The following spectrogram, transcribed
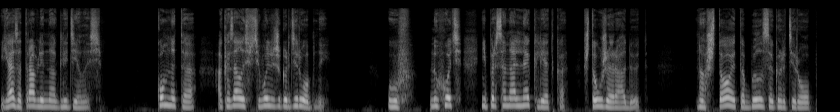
Я затравленно огляделась. Комната оказалась всего лишь гардеробной. Уф, ну хоть не персональная клетка — что уже радует. Но что это был за гардероб?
